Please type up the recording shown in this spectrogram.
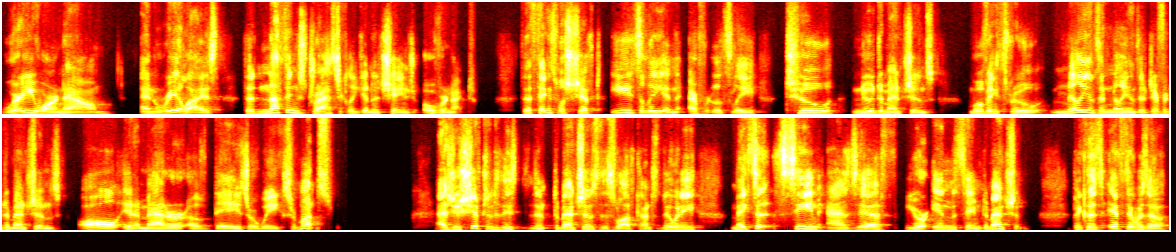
where you are now and realize that nothing's drastically going to change overnight that things will shift easily and effortlessly to new dimensions, moving through millions and millions of different dimensions, all in a matter of days or weeks or months. As you shift into these dimensions, this law of continuity makes it seem as if you're in the same dimension. Because if there was a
